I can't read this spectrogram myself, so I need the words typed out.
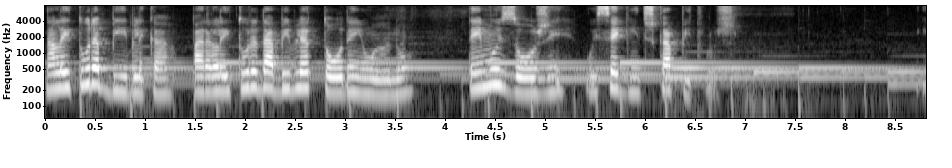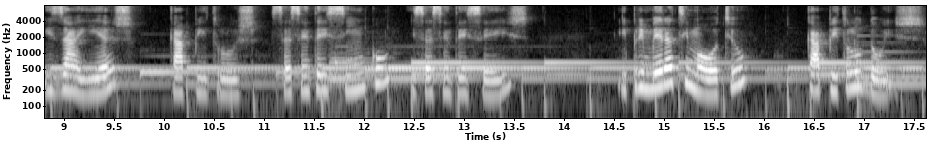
Na leitura bíblica, para a leitura da Bíblia toda em um ano, temos hoje os seguintes capítulos. Isaías, capítulos 65 e 66, e 1 Timóteo, capítulo 2.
